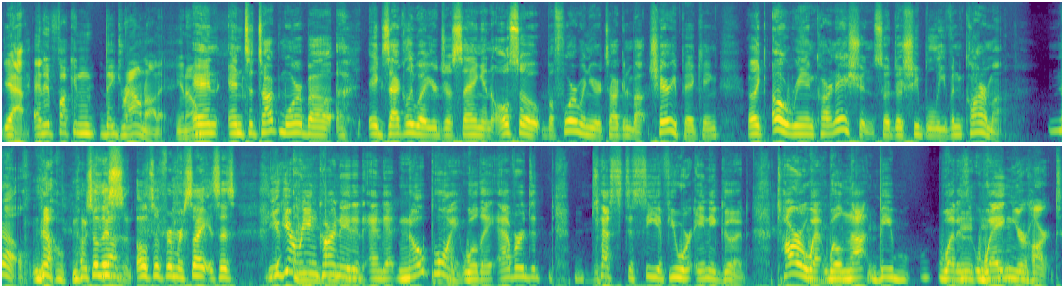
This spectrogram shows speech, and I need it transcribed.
Yeah. And it fucking they drown on it, you know? And and to talk more about exactly what you're just saying, and also before when you were talking about cherry picking, you're like, oh, reincarnation. So does she believe in karma? No. no, no, So this doesn't. also from her site. It says, You get reincarnated, and at no point will they ever de- test to see if you were any good. Taweret will not be what is weighing your heart.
